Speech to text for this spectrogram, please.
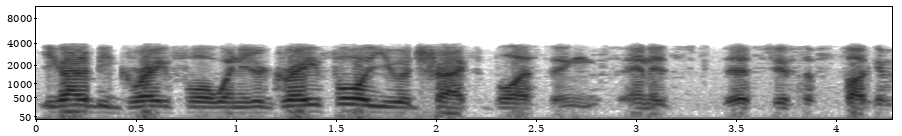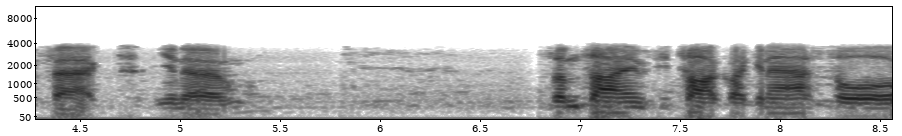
you got to be grateful. When you're grateful, you attract blessings, and it's it's just a fucking fact, you know. Sometimes you talk like an asshole,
